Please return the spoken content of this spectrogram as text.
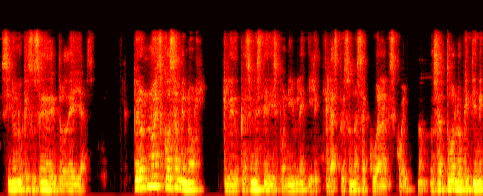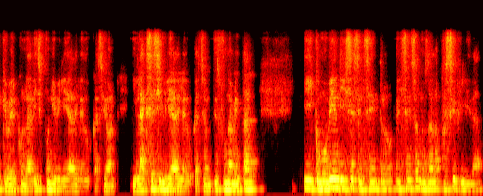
sino lo que sucede dentro de ellas. Pero no es cosa menor que la educación esté disponible y que las personas acudan a la escuela. ¿no? O sea, todo lo que tiene que ver con la disponibilidad de la educación y la accesibilidad de la educación es fundamental. Y como bien dices, el, centro, el censo nos da la posibilidad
